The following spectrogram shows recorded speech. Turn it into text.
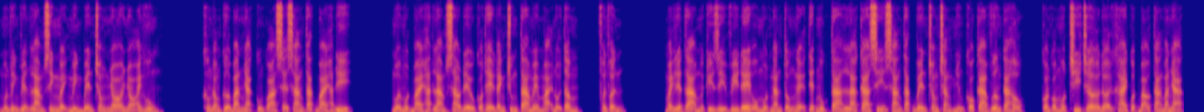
muốn vĩnh viễn làm sinh mệnh mình bên trong nho nhỏ anh hùng. Không đóng cửa ban nhạc cũng quá sẽ sáng tác bài hát đi. Mỗi một bài hát làm sao đều có thể đánh chúng ta mềm mại nội tâm phân phấn mạnh liệt tạo một kỳ dị video một ngăn tống nghệ tiết mục ta là ca sĩ sáng tác bên trong chẳng những có ca vương ca hậu, còn có một chi chờ đợi khai quật bảo tàng ban nhạc.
